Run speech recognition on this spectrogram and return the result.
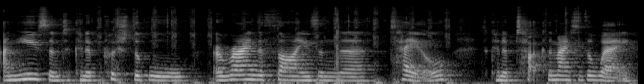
and use them to kind of push the wool around the thighs and the tail to kind of tuck them out of the way.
